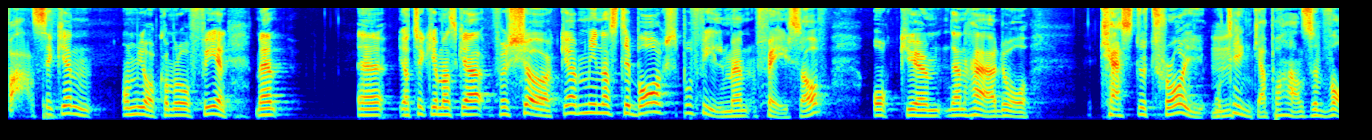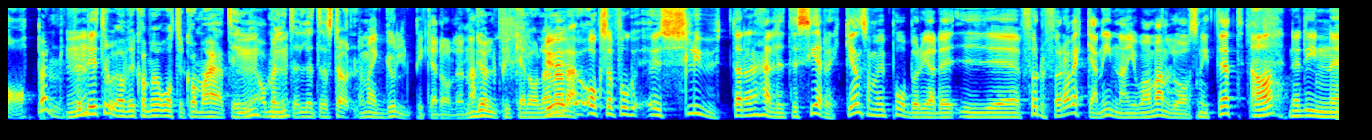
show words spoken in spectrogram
Fasiken om jag kommer ihåg fel. Men eh, jag tycker man ska försöka minnas tillbaks på filmen Face-Off och eh, den här då Castor Troy och tänka på hans vapen. För det tror jag vi kommer återkomma här till om en liten, liten stund. De här guldpickadollerna. Guldpickadollerna Du, där. också få eh, sluta den här lite cirkeln som vi påbörjade i eh, förrförra veckan innan Johan Wanlo-avsnittet. Ja. När din eh,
